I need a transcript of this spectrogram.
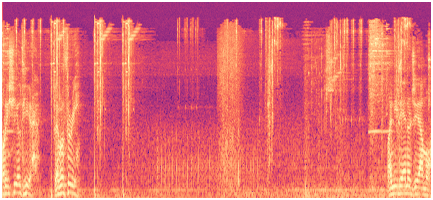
Body shield here. Level three. I need energy ammo.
